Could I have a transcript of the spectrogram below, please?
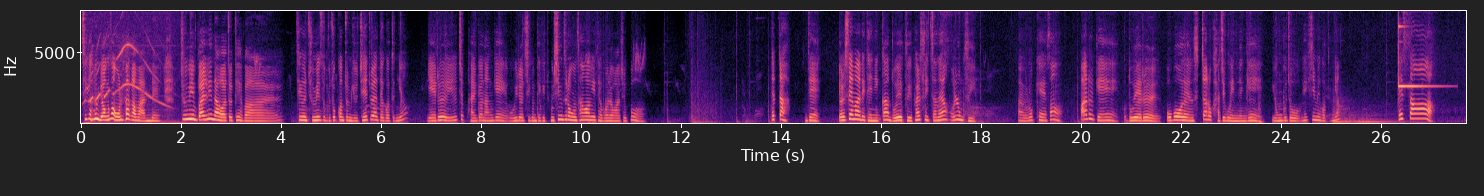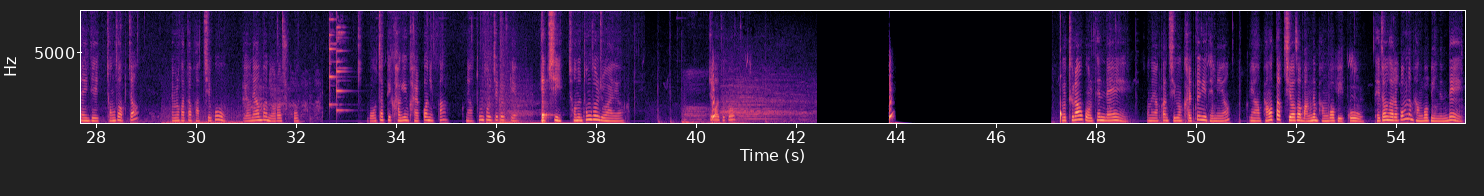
지금 명성 올라가면 안 돼. 주민 빨리 나와줘, 제발. 지금 주민수 무조건 좀 유지해줘야 되거든요. 얘를 일찍 발견한 게 오히려 지금 되게 조심스러운 상황이 돼버려가지고. 됐다! 이제 13마리 되니까 노예 구입할 수 있잖아요? 얼른 구입. 자, 이렇게 해서 빠르게 노예를 오버된 숫자로 가지고 있는 게 용부족 핵심이거든요. 됐어! 자, 이제 정수 없죠? 뇌물 갖다 바치고 연애 한번 열어주고 뭐 어차피 가긴 갈 거니까 그냥 통솔 찍을게요. 대취 저는 통솔 좋아해요. 찍어주고 이거 들어오고 올 텐데 저는 약간 지금 갈등이 되네요. 그냥 방어탑 지어서 막는 방법이 있고 대전사를 뽑는 방법이 있는데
